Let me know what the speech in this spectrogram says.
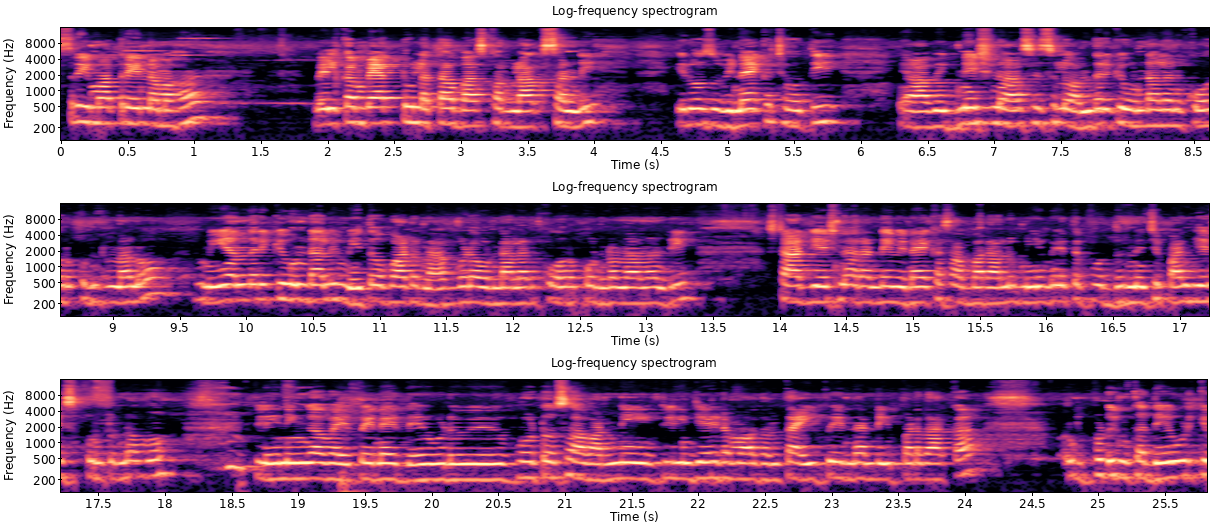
శ్రీమాత్రే నమ. Welcome back to Latha Bhaskar blogs అండి. ఈరోజు వినాయక చవితి ఆ విఘ్నేశ్వర ఆశీస్సులు అందరికీ ఉండాలని కోరుకుంటున్నాను. మీ అందరికీ ఉండాలి మీతో పాటు నాకు కూడా ఉండాలని కోరుకుంటున్నానండి. స్టార్ట్ చేసినారండి వినాయక సంబరాలు. మేమైతే పొద్దున్న నుంచి పని చేసుకుంటున్నాము. క్లీనింగ్ అవి అయిపోయినాయి. దేవుడు ఫొటోస్ అవన్నీ క్లీన్ చేయడం అదంతా అయిపోయిందండి ఇప్పటిదాకా. ఇప్పుడు ఇంకా దేవుడికి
